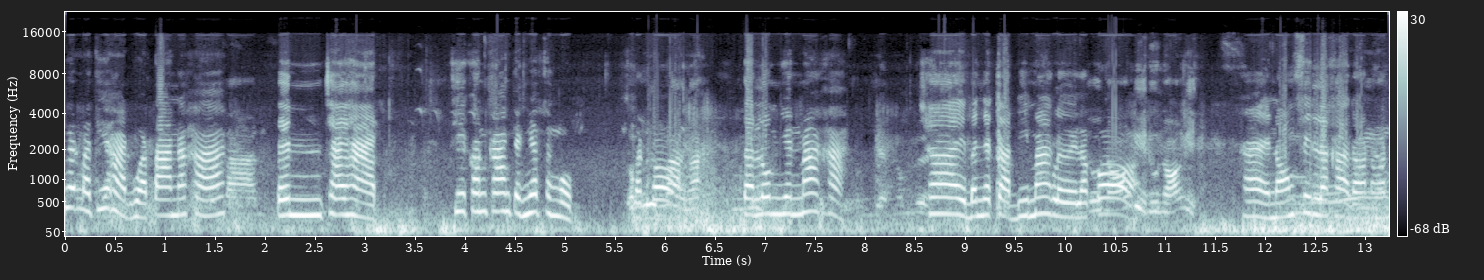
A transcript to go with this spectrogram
พื่อนๆมาที่หาดหัวตาลนะคะ ตาลเป็นชายหาดที่ค่อนข้างจะเงียบสงบ ลมลื่นมากนะแต่ลมเย็นมากค่ะลมเย็นลมลื่นใช่บรรยากาศดีมากเลยแล้วดูก็น้องดิดูน้องดิใช่น้องฟินแล้วค่ะนอนนอน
